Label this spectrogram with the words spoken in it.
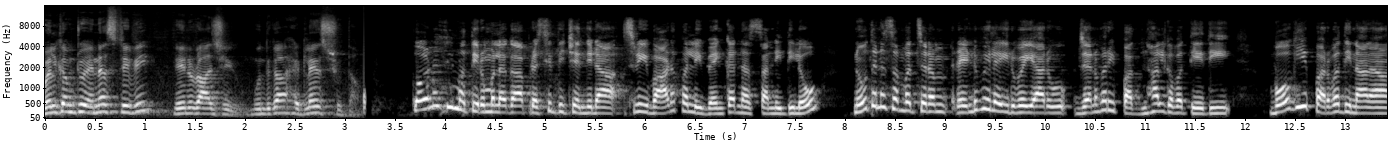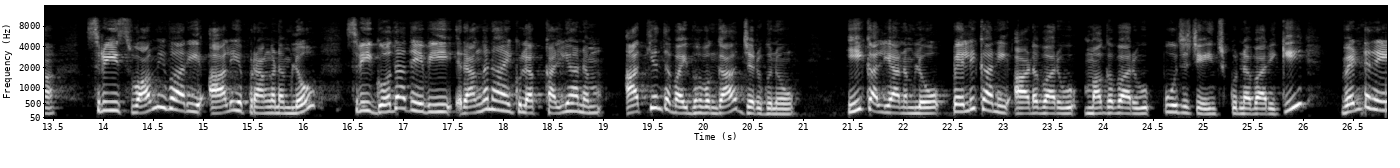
వెల్కమ్ టు ఎన్ఎస్ టీవీ. నేను రాజీవ్. ముందుగా హెడ్లైన్స్ చూద్దాం. కోనసీమ తిరుమలగా ప్రసిద్ధి చెందిన శ్రీ వాడపల్లి వెంకన్న సన్నిధిలో నూతన సంవత్సరం రెండు వేల ఇరవై ఆరు జనవరి పద్నాలుగవ తేదీ భోగి పర్వదినాన శ్రీ స్వామివారి ఆలయ ప్రాంగణంలో శ్రీ గోదాదేవి రంగనాయకుల కళ్యాణం అత్యంత వైభవంగా జరుగును. ఈ కళ్యాణంలో పెళ్ళి కాని ఆడవారు మగవారు పూజ చేయించుకున్న వారికి వెంటనే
